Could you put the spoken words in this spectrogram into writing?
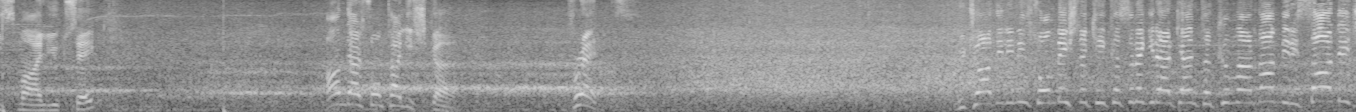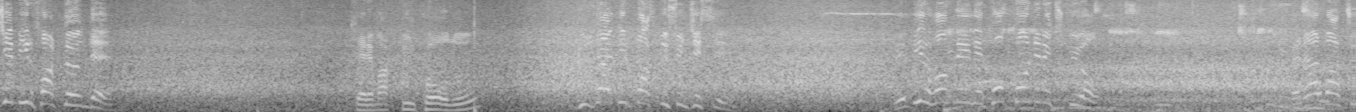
İsmail Yüksek. Anderson Talişka. Fred. Mücadelenin son 5 dakikasına girerken takımlardan biri sadece bir farklı önde. Kerem Aktürkoğlu. Güzel bir pas düşüncesi. Ve bir hamleyle top kornere çıkıyor. Fenerbahçe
